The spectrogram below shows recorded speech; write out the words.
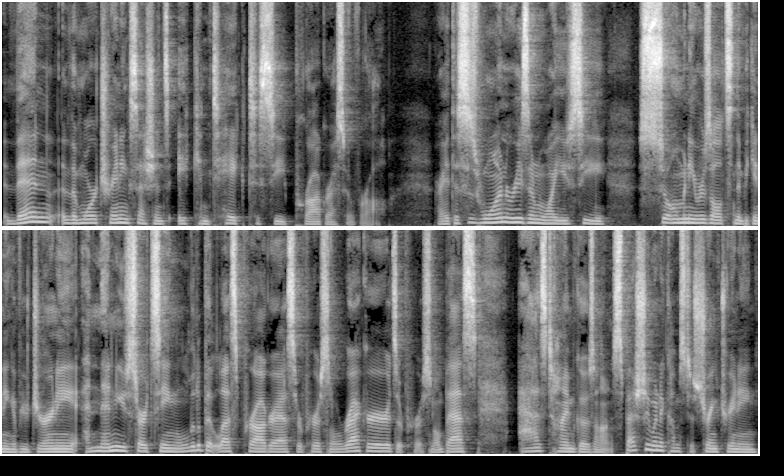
then the more training sessions it can take to see progress overall. All right, this is one reason why you see so many results in the beginning of your journey, and then you start seeing a little bit less progress or personal records or personal bests as time goes on, especially when it comes to strength training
